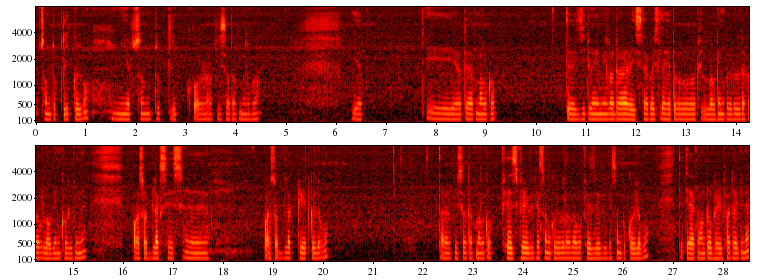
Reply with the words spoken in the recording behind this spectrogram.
অপশ্যনটোত ক্লিক কৰিব। মি অপশ্যনটোত ক্লিক কৰাৰ পিছত আপোনালোকৰ ইয়াত ইয়াতে আপোনালোকক যিটো ইমেইলৰ দ্বাৰা ৰেজিষ্টাৰ কৰিছিলে সেইটো লগ ইন কৰিবলৈ দেখাব। লগ ইন কৰি পিনে পাছৱৰ্ডবিলাক চেঞ্জ পাছৱৰ্ডবিলাক ক্ৰিয়েট কৰি ল'ব। তাৰপিছত আপোনালোকক ফেচ ভেৰিফিকেশ্যন কৰিবলৈ ওলাব ফেচ ভেৰিফিকেশ্যনটো কৰি ল'ব। তেতিয়া একাউণ্টটো ভেৰিফাইড হৈ পিনে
